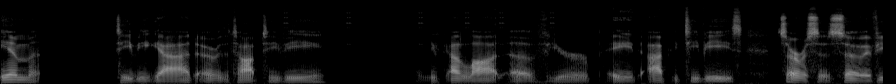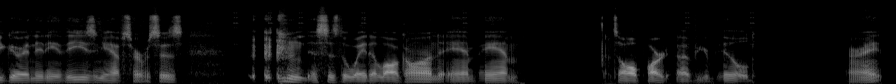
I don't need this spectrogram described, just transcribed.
MTV Guide, Over the Top TV, and you've got a lot of your paid IPTVs services. So if you go into any of these and you have services, this is the way to log on, and bam, it's all part of your build. All right,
